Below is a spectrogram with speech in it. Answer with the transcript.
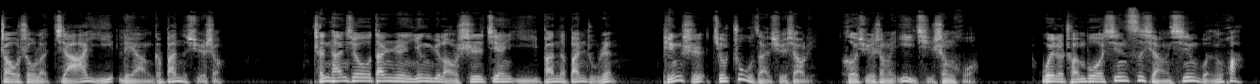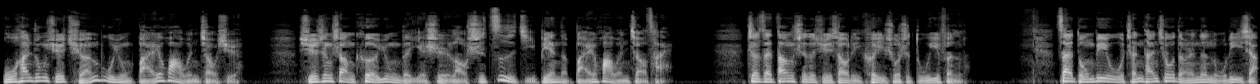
招收了甲乙两个班的学生，陈潭秋担任英语老师兼乙班的班主任，平时就住在学校里和学生们一起生活。为了传播新思想、新文化，武汉中学全部用白话文教学，学生上课用的也是老师自己编的白话文教材，这在当时的学校里可以说是独一份了。在董必武、陈潭秋等人的努力下，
